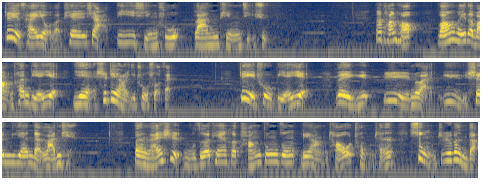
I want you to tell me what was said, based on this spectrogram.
这才有了天下第一行书《兰亭集序》。那唐朝王维的《辋川别业》也是这样一处所在。这处别业位于日暖玉生烟的蓝田。本来是武则天和唐中宗两朝宠臣宋之问的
